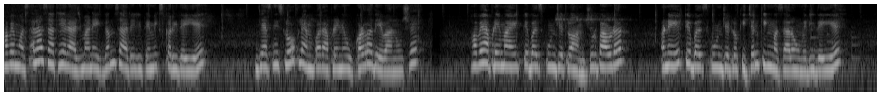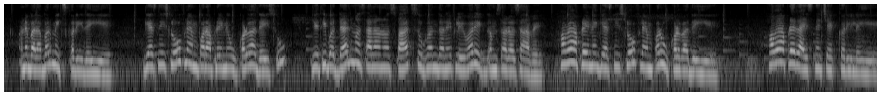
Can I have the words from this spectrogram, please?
હવે મસાલા સાથે રાજમાને એકદમ સારી રીતે મિક્સ કરી દઈએ. ગેસની સ્લો ફ્લેમ પર આપણે એને ઉકળવા દેવાનું છે. હવે આપણે એમાં એક ટેબલ સ્પૂન જેટલો આમચૂર પાવડર અને એક ટેબલ સ્પૂન જેટલો કિચન કિંગ મસાલો ઉમેરી દઈએ અને બરાબર મિક્સ કરી દઈએ. ગેસની સ્લો ફ્લેમ પર આપણે એને ઉકળવા દઈશું, જેથી બધા જ મસાલાનો સ્વાદ, સુગંધ અને ફ્લેવર એકદમ સરસ આવે. હવે આપણે એને ગેસની સ્લો ફ્લેમ પર ઉકળવા દઈએ. હવે આપણે રાઈસને ચેક કરી લઈએ.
